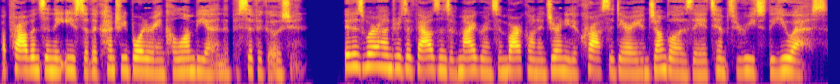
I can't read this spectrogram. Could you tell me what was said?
a province in the east of the country bordering Colombia and the Pacific Ocean. It is where hundreds of thousands of migrants embark on a journey to cross the Darien jungle as they attempt to reach the US.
